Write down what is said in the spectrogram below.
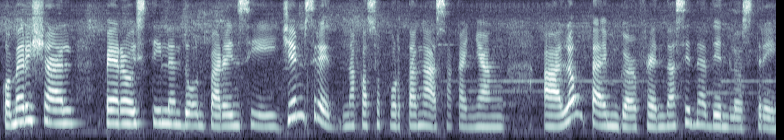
commercial, pero still nandoon pa rin si James Red, nakasuporta nga sa kanyang uh, long time girlfriend na si Nadine Lostre.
